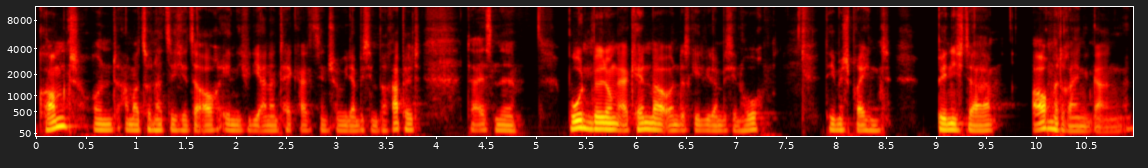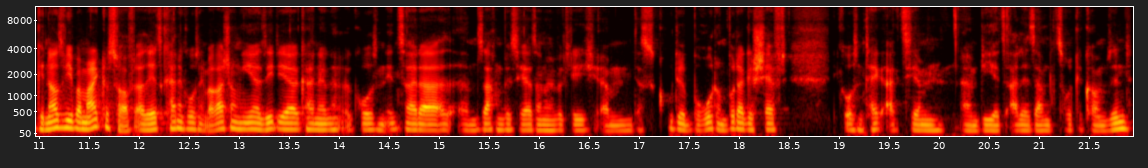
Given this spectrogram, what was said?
kommt. Und Amazon hat sich jetzt auch ähnlich wie die anderen Tech-Aktien schon wieder ein bisschen berappelt. Da ist eine Bodenbildung erkennbar und es geht wieder ein bisschen hoch. Dementsprechend bin ich da auch mit reingegangen. Genauso wie bei Microsoft. Also jetzt keine großen Überraschungen hier, seht ihr keine großen Insider-Sachen bisher, sondern wirklich ähm, das gute Brot- und Buttergeschäft, die großen Tech-Aktien, ähm, die jetzt allesamt zurückgekommen sind.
